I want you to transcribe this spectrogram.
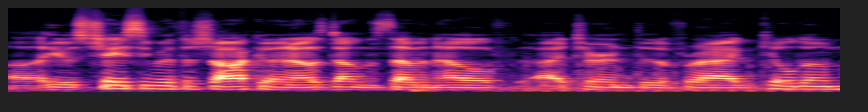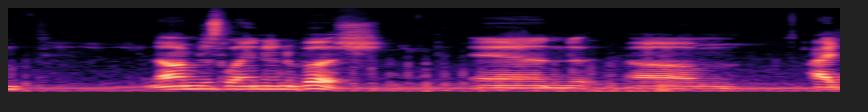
Uh, he was chasing me with a shotgun, I was down to 7 health. I turned to the frag, killed him. Now I'm just laying in a bush. And um, I,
